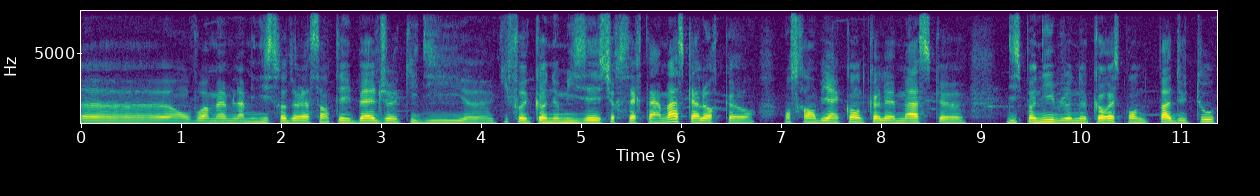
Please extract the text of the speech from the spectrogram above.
on voit même la ministre de la Santé belge qui dit qu'il faut économiser sur certains masques alors qu'on se rend bien compte que les masques disponibles ne correspondent pas du tout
